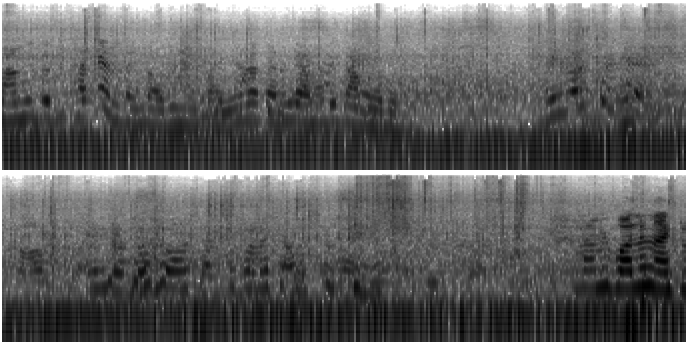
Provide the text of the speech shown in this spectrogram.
মামি যদি থাকেন তাহলে হবে না তাহলে আমাদের দাম হবে না। এই রোড থেকে এই রোড মামি বলে না একটু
